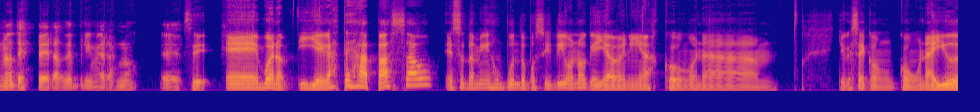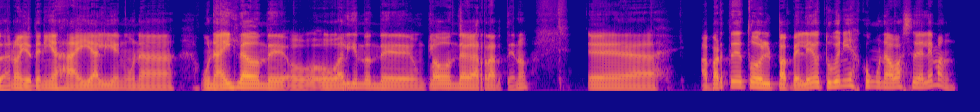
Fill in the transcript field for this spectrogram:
no te esperas de primeras, ¿no? Sí. Eh, bueno, y llegaste a Passau, eso también es un punto positivo, ¿no? Que ya venías con una, yo qué sé, con, una ayuda, ¿no? Ya tenías ahí alguien, una, una isla donde, o, alguien donde, un clavo donde agarrarte, ¿no? Eh, aparte de todo el papeleo, ¿tú venías con una base de alemán?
